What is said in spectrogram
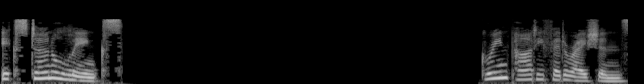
External links. Green Party federations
